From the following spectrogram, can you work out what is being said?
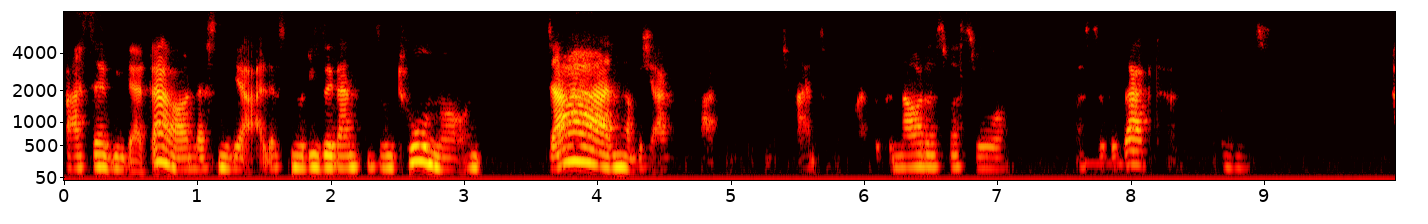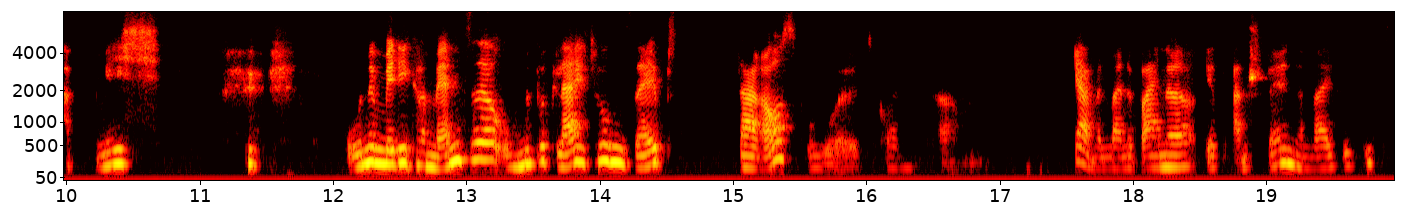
war es ja wieder da. Und das sind ja alles nur diese ganzen Symptome. Und dann habe ich angefangen, mich reinzugucken. Also genau das, was du, was du gesagt hast. Und habe mich ohne Medikamente, ohne Begleitung selbst da rausgeholt. Und ähm, ja, wenn meine Beine jetzt anstellen, dann weiß ich, ups,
